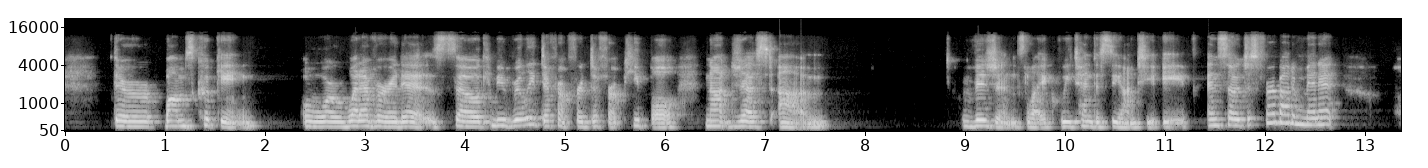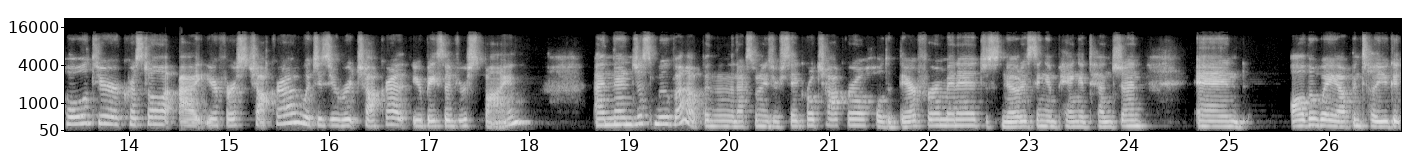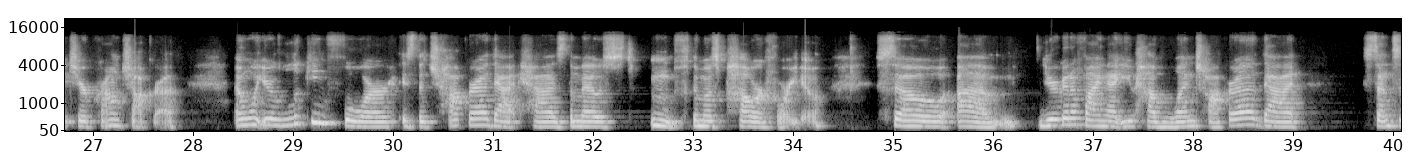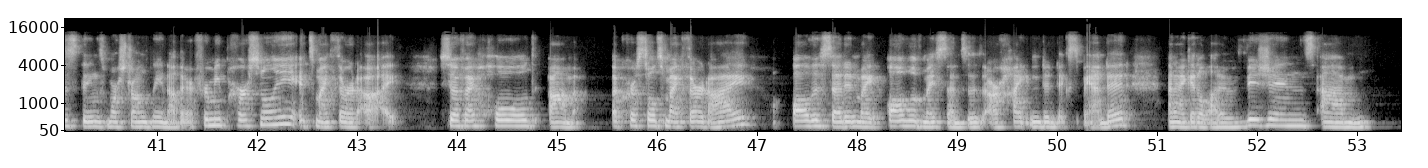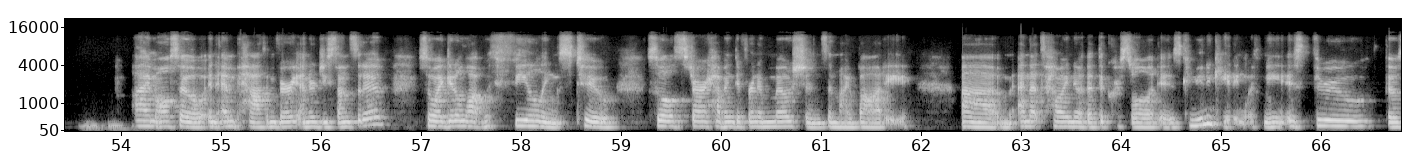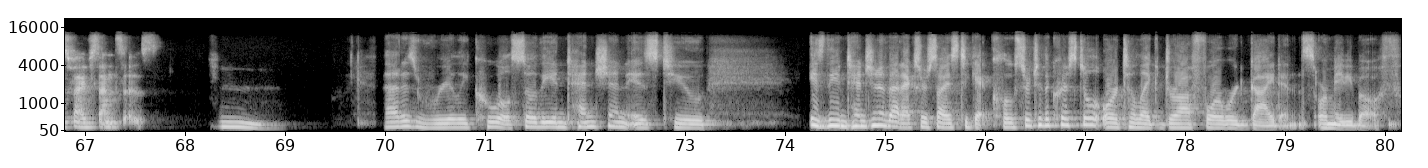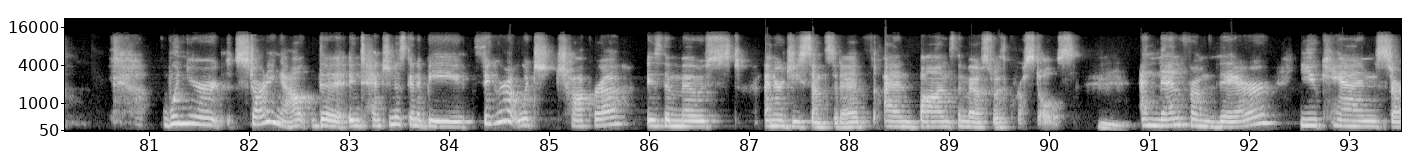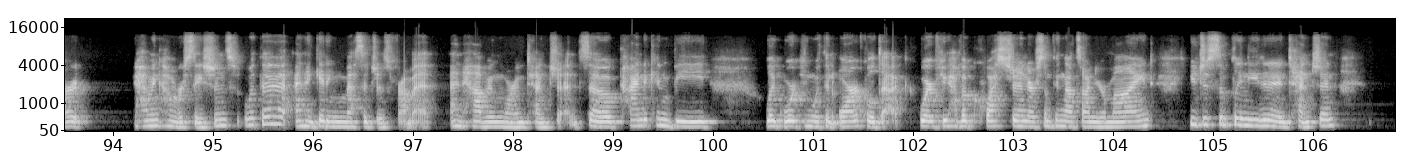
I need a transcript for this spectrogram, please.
their mom's cooking or whatever it is. So it can be really different for different people, not just um, visions like we tend to see on TV. And so, just for about a minute, hold your crystal at your first chakra, which is your root chakra at your base of your spine. And then just move up. And then the next one is your sacral chakra. Hold it there for a minute, just noticing and paying attention. And all the way up until you get to your crown chakra. And what you're looking for is the chakra that has the most oomph, the most power for you. So um, you're going to find that you have one chakra that senses things more strongly than other. For me personally, it's my third eye. So if I hold um, a crystal to my third eye, all of a sudden my all of my senses are heightened and expanded, and I get a lot of visions. Um, I'm also an empath. I'm very energy sensitive. So I get a lot with feelings too. So I'll start having different emotions in my body. Um, and that's how I know that the crystal is communicating with me is through those five senses. Hmm. That is really cool. So the intention is to is the intention of that exercise to get closer to the crystal or to like draw forward guidance or maybe both? When you're starting out, the intention is going to be figure out which chakra is the most energy sensitive and bonds the most with crystals. Mm. And then from there, you can start having conversations with it and getting messages from it and having more intention. So, it kind of can be like working with an oracle deck, where if you have a question or something that's on your mind, you just simply need an intention,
